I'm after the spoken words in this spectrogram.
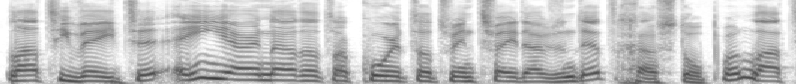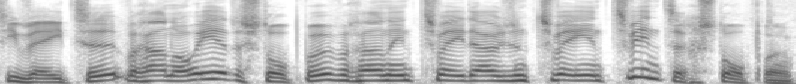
laat hij weten, één jaar na dat akkoord dat we in 2030 gaan stoppen, laat hij weten, we gaan al eerder stoppen, we gaan in 2022 stoppen.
